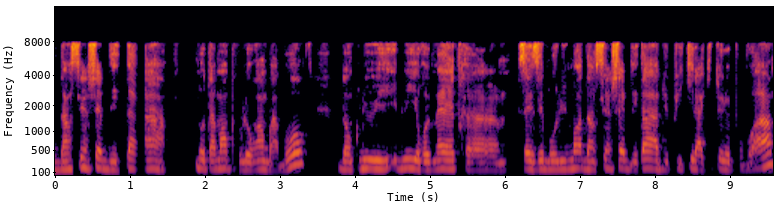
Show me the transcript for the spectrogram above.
d'ancien chef d'État, notamment pour Laurent Babo, donc lui, lui remettre euh, ses émoluments d'ancien chef d'État depuis qu'il a quitté le pouvoir,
